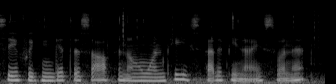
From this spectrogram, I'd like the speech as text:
see if we can get this off in all one piece. That'd be nice, wouldn't it?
